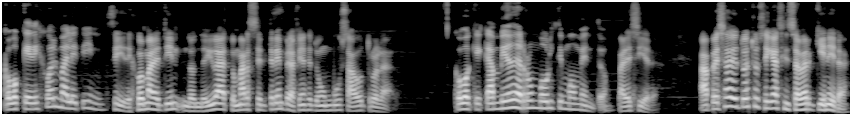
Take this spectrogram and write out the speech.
Como que dejó el maletín. Sí, dejó el maletín donde iba a tomarse el tren, pero al final se tomó un bus a otro lado. Como que cambió de rumbo a último momento. Pareciera. A pesar de todo esto, seguía sin saber quién era.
